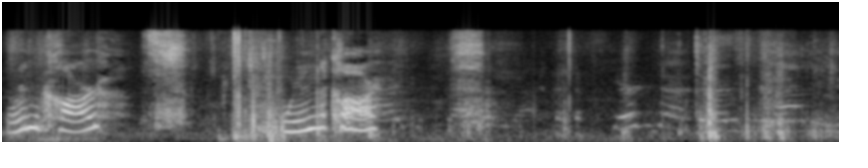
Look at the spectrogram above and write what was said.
We're in the car. We're in the car. scared to death that I was gonna have you.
